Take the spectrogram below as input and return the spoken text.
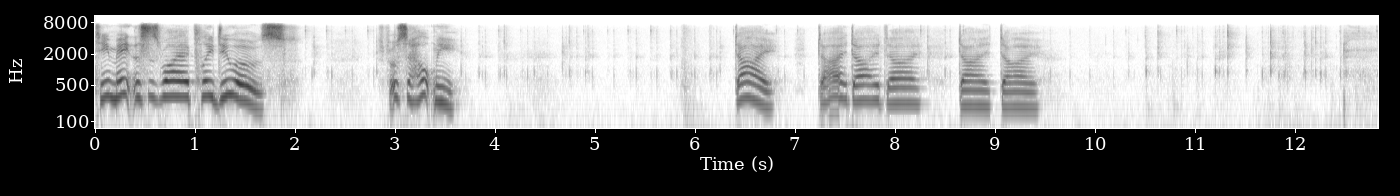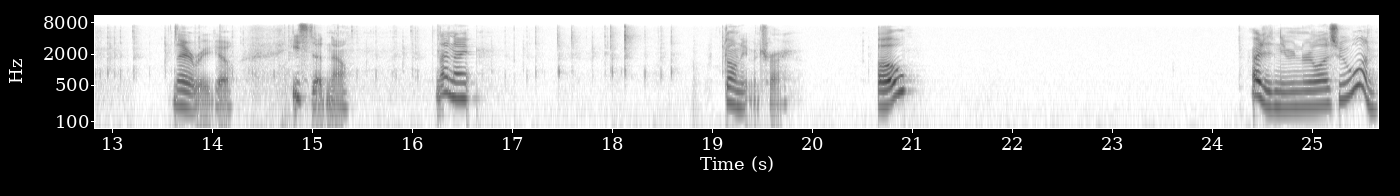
Teammate, this is why I play duos. You're supposed to help me. Die. Die, die, die, die, die. There we go. He's dead now. Night night. Don't even try. Oh? I didn't even realize we won.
